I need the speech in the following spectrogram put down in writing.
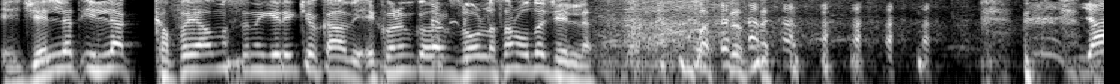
E, cellat illa kafaya almasına gerek yok abi. Ekonomik olarak zorlasan o da cellat. Ya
